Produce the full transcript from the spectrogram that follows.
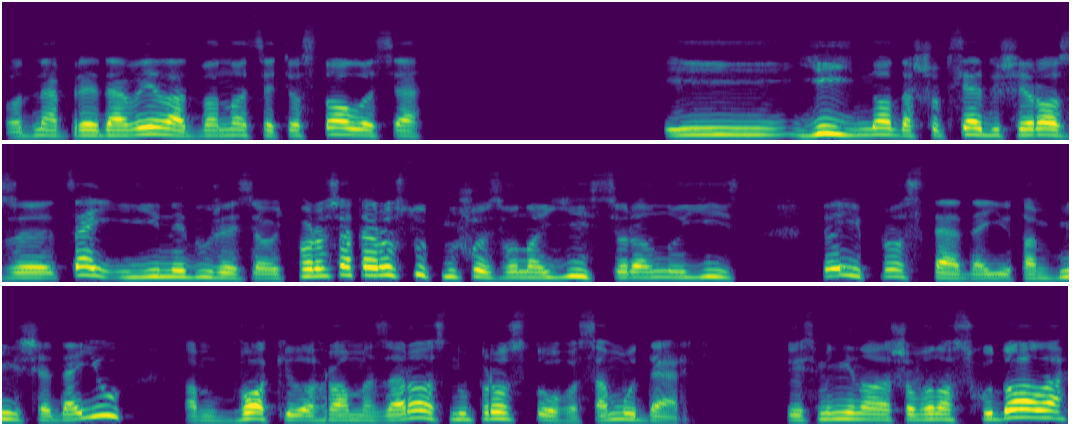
одне придавила, 12 осталося. І їй треба, щоб в следующий раз е, цей, і її не дуже сягуть. Поросята ростуть, ну щось вона їсть, все одно їсть. То їй просте даю, там більше даю, там 2 кг за раз, ну простого, саму дерть. Тобто мені треба, щоб вона схудала,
